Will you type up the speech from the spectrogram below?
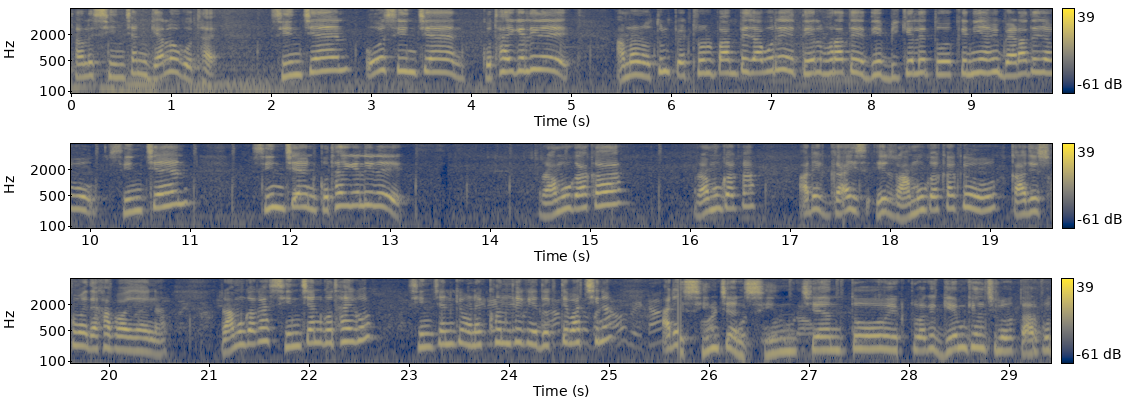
তাহলে সিনচ্যান গেল কোথায়? সিনচ্যান, ও সিনচ্যান, কোথায় গেলি রে? আমরা নতুন পেট্রোল পাম্পে যাব রে তেল ভরাতে, দিয়ে বিকেলে তোকে নিয়ে আমি বেড়াতে যাব। সিনচ্যান সিনচ্যান, কোথায় গেলি রে? রামু কাকা রামু কাকা। আরে গাইস এর রামু কাকাকেও কাজের সময় দেখা পাওয়া যায় না। রামু কাকা, সিনচ্যান কোথায় গো? সিনচ্যানকে অনেকক্ষণ থেকে দেখতে পাচ্ছি না। আরে সিনচ্যান সিনচ্যান তো একটু আগে গেম খেলছিল তারপর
